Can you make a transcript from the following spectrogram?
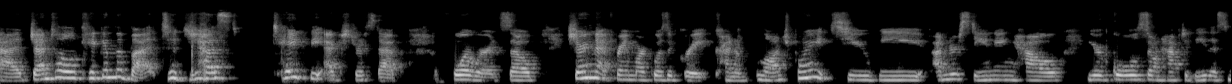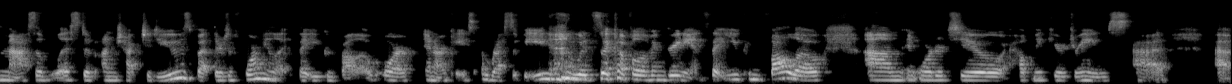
uh, gentle kick in the butt to just take the extra step forward. So, sharing that framework was a great kind of launch point to be understanding how your goals don't have to be this massive list of unchecked to dos, but there's a formula that you can follow, or in our case, a recipe with a couple of ingredients that you can follow um, in order to help make your dreams. Uh, uh,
